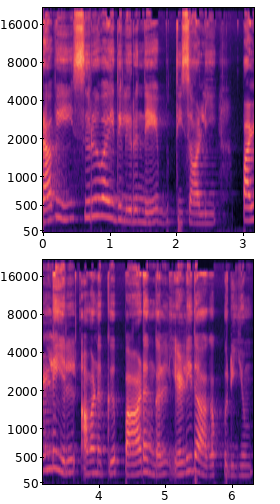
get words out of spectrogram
ரவி சிறுவயதிலிருந்தே புத்திசாலி. பள்ளியில் அவனுக்கு பாடங்கள் எளிதாக புரியும்.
